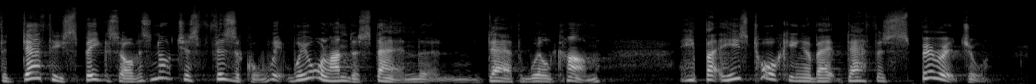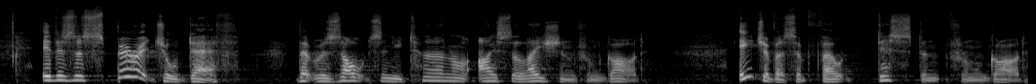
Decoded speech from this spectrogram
the death he speaks of is not just physical. We, we all understand that death will come, but he's talking about death as spiritual. It is a spiritual death that results in eternal isolation from God. Each of us have felt distant from God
